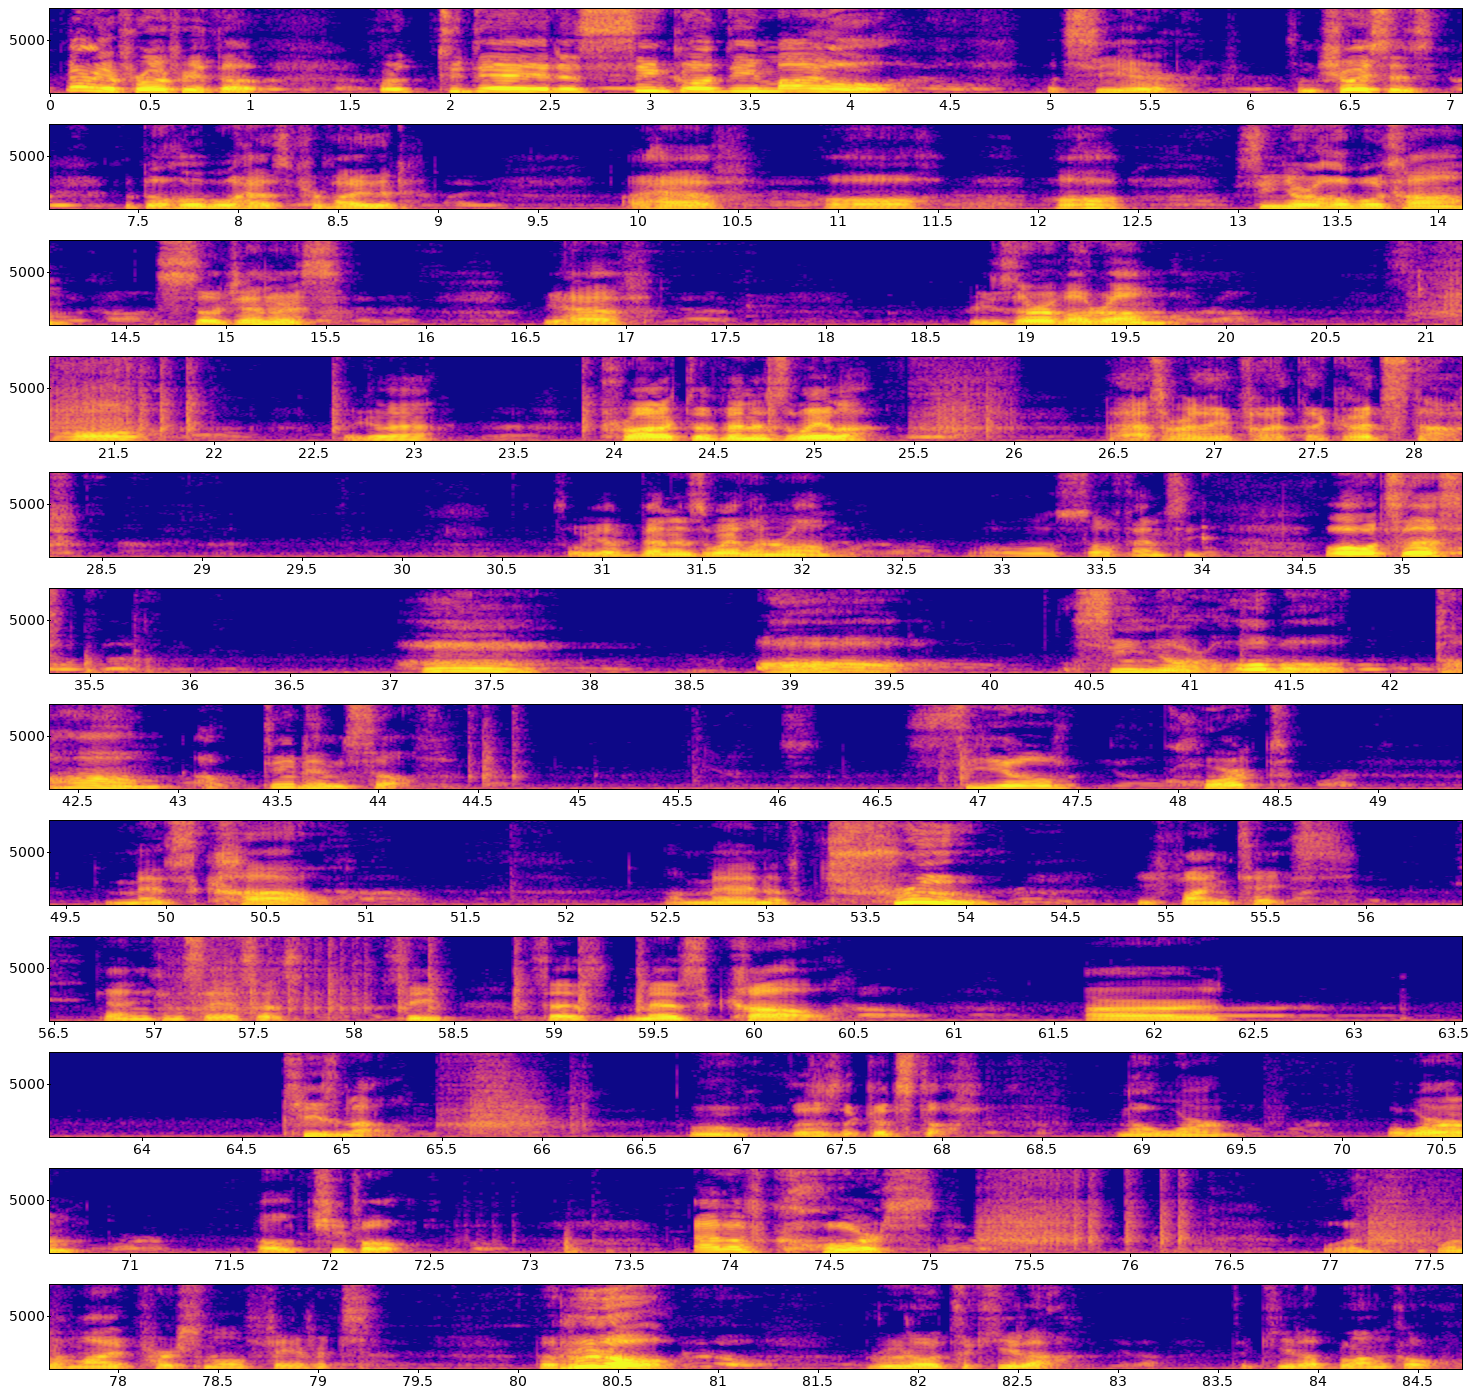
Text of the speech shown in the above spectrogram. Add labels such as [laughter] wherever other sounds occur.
Very appropriate though. For today it is Cinco de Mayo. Let's see here. Some choices that the hobo has provided. I have oh oh Senior Hobo Tom. So generous. We have Reserva Rum. Oh look at that. Product of Venezuela. That's where they put the good stuff. So we have Venezuelan rum. Oh, so fancy. Oh, what's this? [gasps] Oh, Senor Hobo Tom outdid himself. Sealed corked mezcal. A man of true refined taste. Again, you can say it says, see, it says mezcal artisanal. Ooh, this is the good stuff. No worm. The worm, El Chipo. And of course, one, one of my personal favorites, the Rudo. Rudo Tequila. Tequila Blanco.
